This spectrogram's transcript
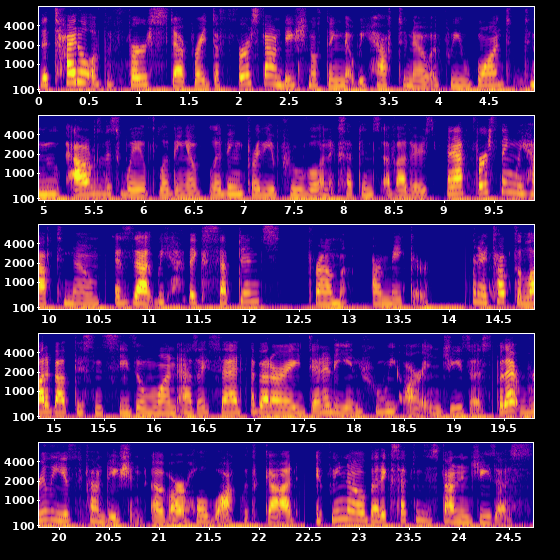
The title of the first step, right? The first foundational thing that we have to know if we want to move out of this way of living, of living for the approval and acceptance of others. And that first thing we have to know is that we have acceptance from our Maker. And I talked a lot about this in season one, as I said, about our identity and who we are in Jesus. But that really is the foundation of our whole walk with God. If we know that acceptance is found in Jesus,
